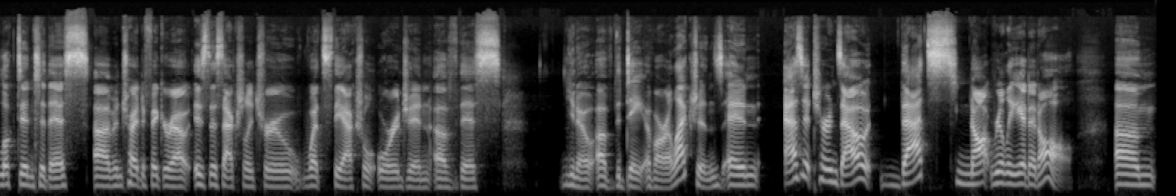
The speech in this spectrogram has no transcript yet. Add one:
looked into this um, and tried to figure out is this actually true? What's the actual origin of this? You know, of the date of our elections, and as it turns out, that's not really it at all. Um,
